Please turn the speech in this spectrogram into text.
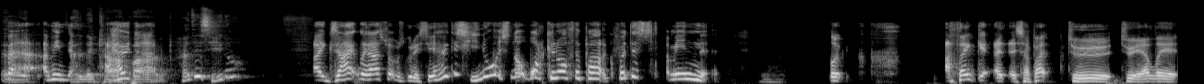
but uh, I mean, in the car how, park? How does he know? exactly that's what I was going to say. How does he know it's not working off the park? What does I mean? Look, I think it's a bit too too early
